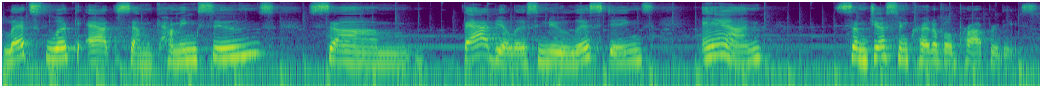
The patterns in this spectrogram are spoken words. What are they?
let's look at some coming soons, some fabulous new listings, and some just incredible properties.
